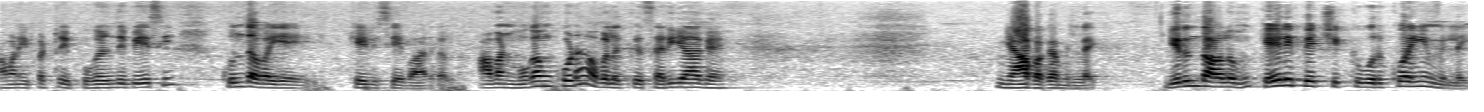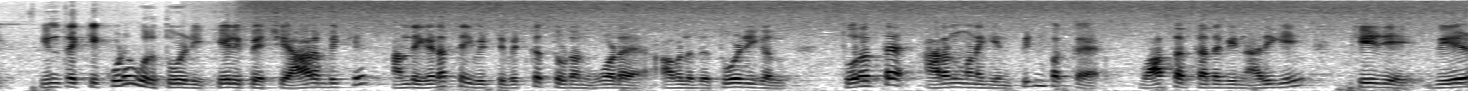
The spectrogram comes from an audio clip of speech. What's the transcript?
அவனை பற்றி புகழ்ந்து பேசி குந்தவையை கேலி செய்வார்கள். அவன் முகம் கூட அவளுக்கு சரியாக ஞாபகமில்லை. இருந்தாலும் கேலி பேச்சுக்கு ஒரு குறையும் இல்லை. இன்றைக்கு கூட ஒரு தோழி கேலி பேச்சை ஆரம்பிக்க அந்த இடத்தை விட்டு வெட்கத்துடன் ஓட அவளது தோழிகள் துரத்த அரண்மனையின் பின்பக்க வாசற்கதவின் அருகே கீழே வீழ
